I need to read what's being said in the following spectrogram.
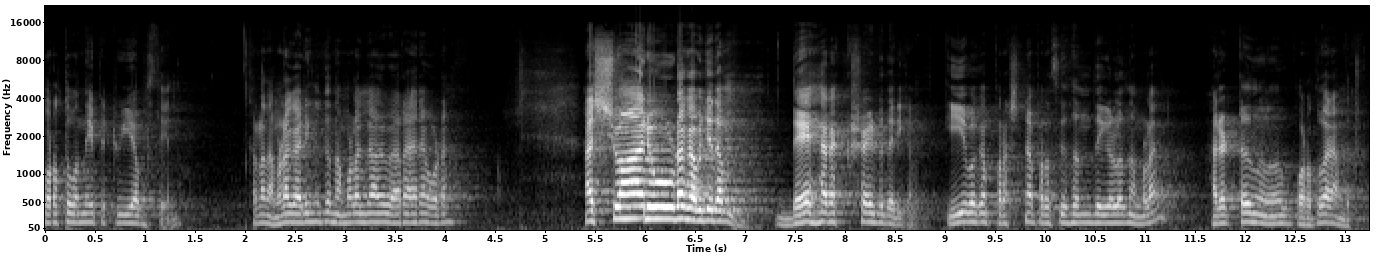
പുറത്ത് വന്നേ പറ്റൂ ഈ അവസ്ഥയെന്ന്. കാരണം നമ്മുടെ കാര്യങ്ങൾക്ക് നമ്മളല്ലാതെ വേറെ ആരാ ഉടൻ? അശ്വാരൂഢ കവചിതം. ദേഹരക്ഷയായിട്ട് ധരിക്കണം. ഈ വക പ്രശ്ന പ്രതിസന്ധികൾ നമ്മളെ അരട്ട് നിന്ന് നമുക്ക് പുറത്തു വരാൻ പറ്റും.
